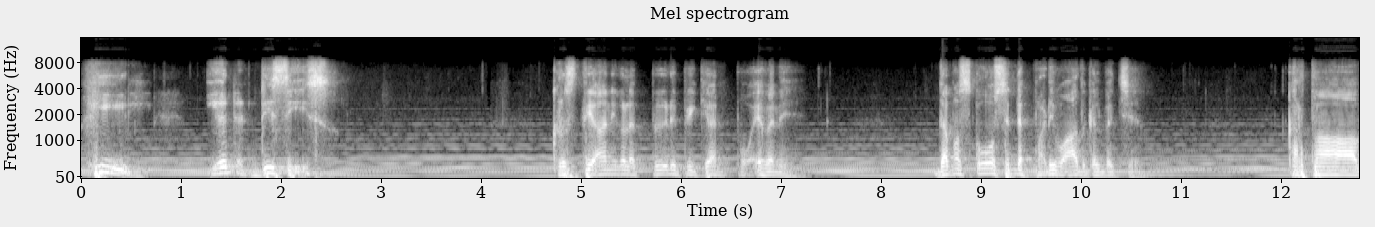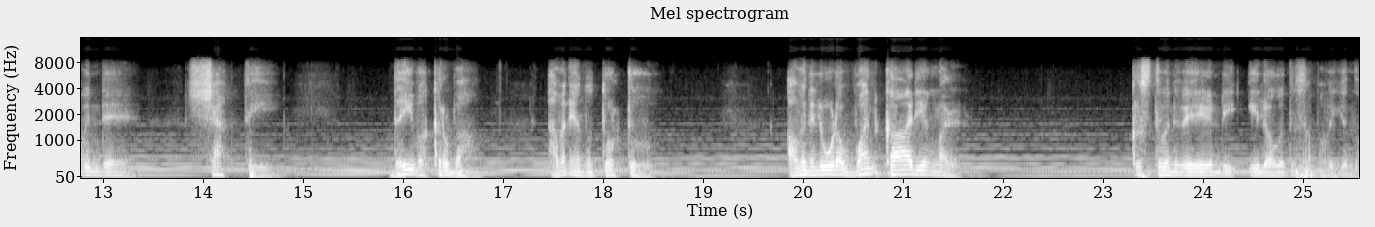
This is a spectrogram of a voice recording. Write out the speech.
heal any disease ക്രിസ്ത്യാനികളെ പീഡിപ്പിക്കാൻ പോയവനെ ദമസ്കോസിന്റെ പടിവാതുകൾ വെച്ച് കർത്താവിന്റെ ശക്തി ദൈവകൃപ അവനെ ഒന്ന് തൊട്ടു. അവനിലൂടെ വൻ കാര്യങ്ങൾ ക്രിസ്തുവിന് വേണ്ടി ഈ ലോകത്ത് സംഭവിക്കുന്നു.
